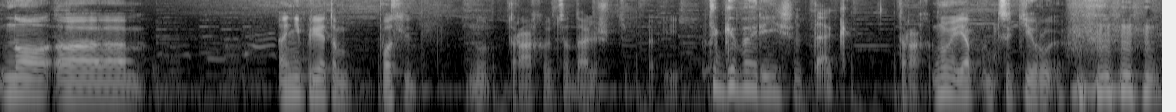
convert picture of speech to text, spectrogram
но а, они при этом после, ну, трахаются дальше, типа, и Ты говоришь вот так. трах... Ну, я цитирую.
